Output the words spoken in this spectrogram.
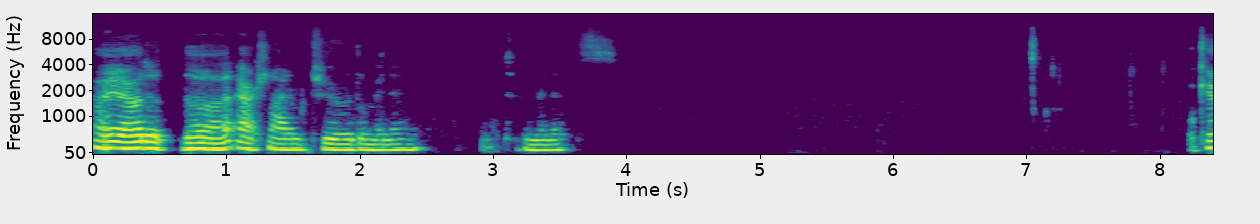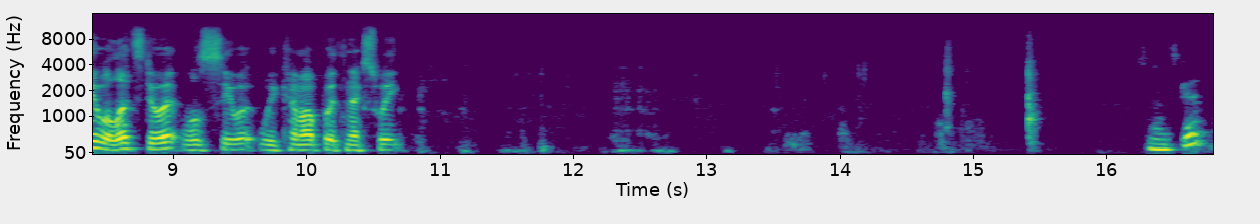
I added the action item to the minute, to the minutes. Okay, well, let's do it. We'll see what we come up with next week. Sounds good.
